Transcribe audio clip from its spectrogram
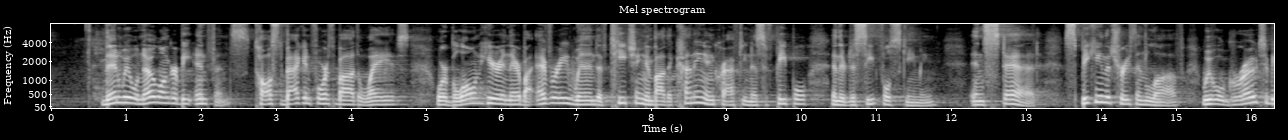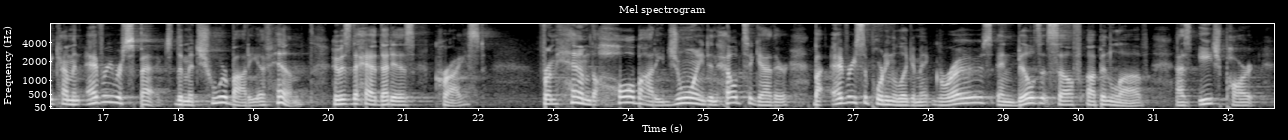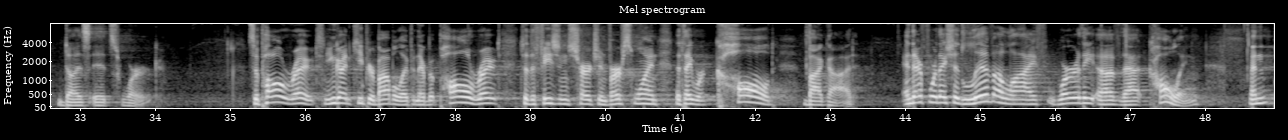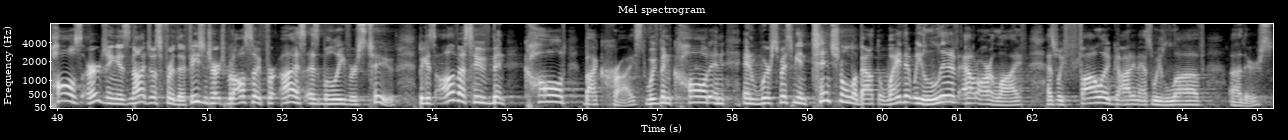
Then we will no longer be infants, tossed back and forth by the waves, or blown here and there by every wind of teaching and by the cunning and craftiness of people and their deceitful scheming. Instead, speaking the truth in love, we will grow to become in every respect the mature body of Him who is the head, that is, Christ. From him, the whole body, joined and held together by every supporting ligament, grows and builds itself up in love as each part does its work. So, Paul wrote, you can go ahead and keep your Bible open there, but Paul wrote to the Ephesians church in verse 1 that they were called by God, and therefore they should live a life worthy of that calling. And Paul's urging is not just for the Ephesian church, but also for us as believers too. Because all of us who've been called by Christ, we've been called and, and we're supposed to be intentional about the way that we live out our life as we follow God and as we love others.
